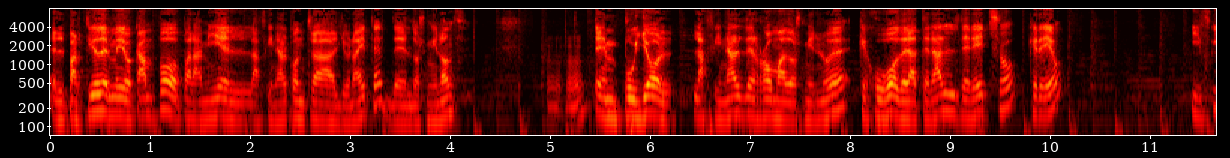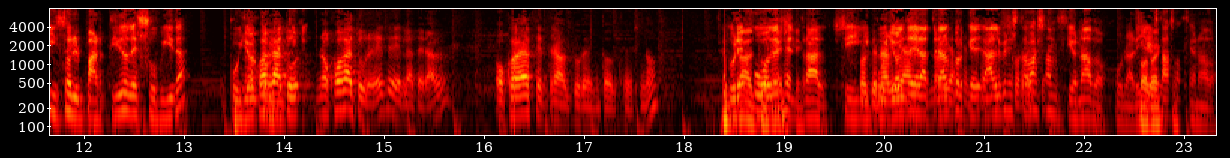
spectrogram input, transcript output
el partido del medio campo, para mí el- la final contra el United del 2011, Ujú. en Puyol, la final de Roma 2009, que jugó de lateral derecho, creo, hizo el partido de su vida. Puyol ¿No juega, Tu- ¿No juega Touré de lateral? ¿O juega central Touré entonces, no? Touré Central, jugó de Touré, central, sí, y no Puyol había- de lateral porque centrales, Alves estaba sancionado, juraría Correcto. que estaba sancionado.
